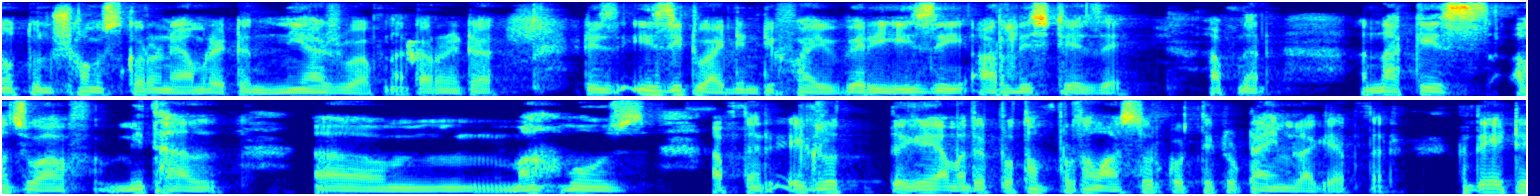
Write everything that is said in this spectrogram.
নতুন সংস্করণে আমরা এটা নিয়ে আসব আপনার কারণ এটা it is easy to identify very easy early স্টেজে আপনার নাকিস আজওয়াফ মিথাল মাহমুজ আপনার এগুলো থেকে আমাদের প্রথম প্রথম আসর করতে একটু টাইম লাগে আপনার। কিন্তু এটা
